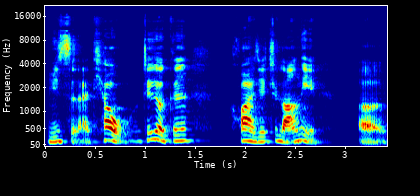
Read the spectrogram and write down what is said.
女子来跳舞，这个跟《华尔街之狼》里。呃，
